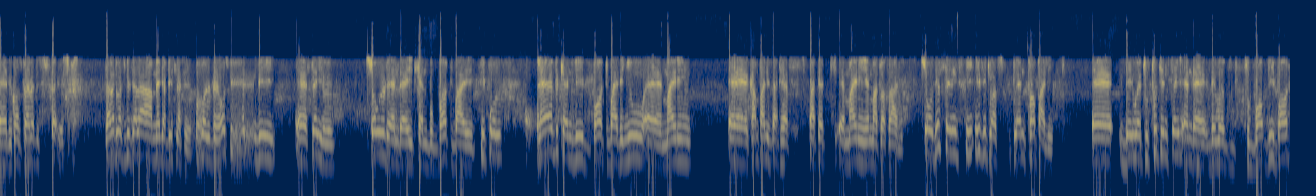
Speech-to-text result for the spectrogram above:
uh, because private private hospitals are major businesses. the hospital be uh, sold, sold and uh, it can be bought by people. Lab can be bought by the new uh, mining uh, companies that have started mining in Matlosana. So these things, if it was planned properly, uh, they were to put in sale and uh, they were to be bought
